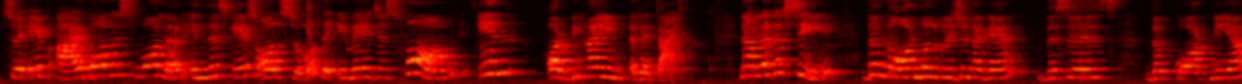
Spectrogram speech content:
So if eyeball is smaller, in this case also the image is formed in or behind retina. Now let us see the normal vision again. This is the cornea,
